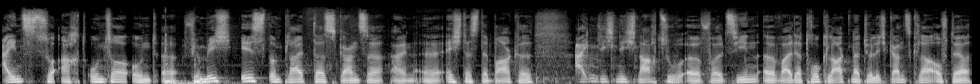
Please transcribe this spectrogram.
1 zu 8 unter und äh, für mich ist und bleibt das Ganze ein äh, echtes Debakel. Eigentlich nicht nachzuvollziehen, äh, weil der Druck lag natürlich ganz klar auf der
